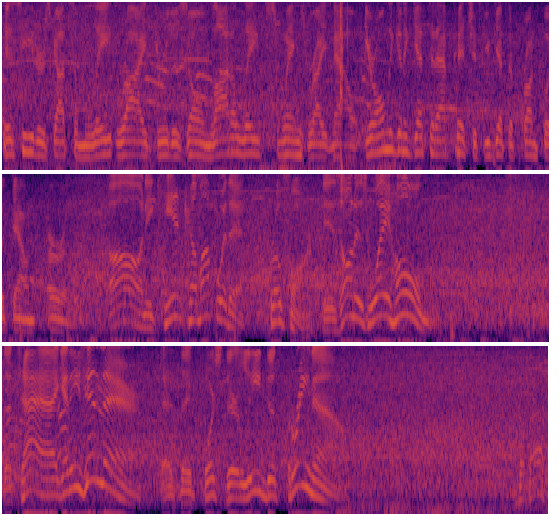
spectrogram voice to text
His heater's got some late ride through the zone. A lot of late swings right now. You're only going to get to that pitch if you get the front foot down early. Oh, and he can't come up with it. Profar is on his way home. The tag, and he's in there as they push their lead to three now. The batter,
